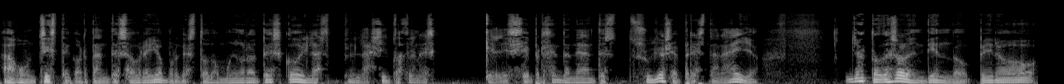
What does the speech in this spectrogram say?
hago un chiste cortante sobre ello porque es todo muy grotesco y las, las situaciones que se presentan delante suyo se prestan a ello. Yo todo eso lo entiendo, pero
